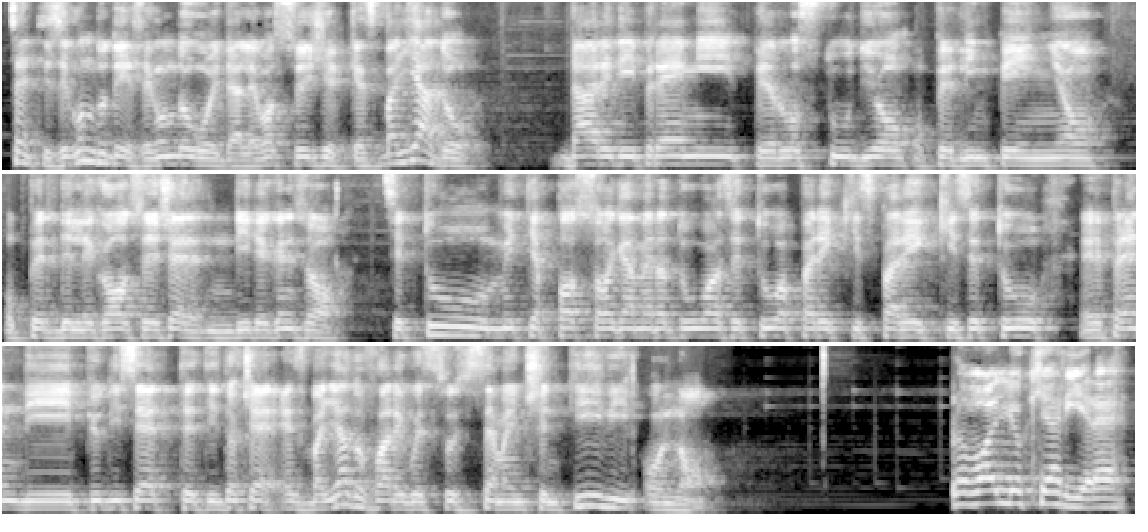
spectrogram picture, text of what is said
Senti, secondo te, secondo voi, dalle vostre ricerche, è sbagliato dare dei premi per lo studio o per l'impegno o per delle cose, cioè dire che ne so, se tu metti a posto la camera tua, se tu apparecchi sparecchi, se tu eh, prendi più di sette, ti do, cioè è sbagliato fare questo sistema incentivi o no? Lo voglio chiarire,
